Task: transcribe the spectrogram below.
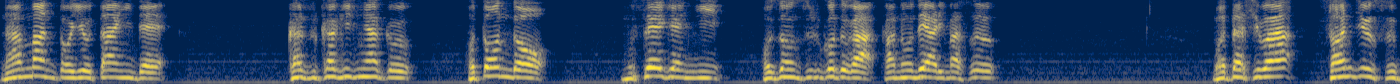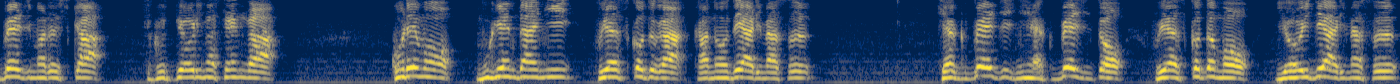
何万という単位で数限りなくほとんど無制限に保存することが可能であります。私は三十数ページまでしか作っておりませんが、これも無限大に増やすことが可能であります。100ページ、200ページと増やすことも容易であります。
